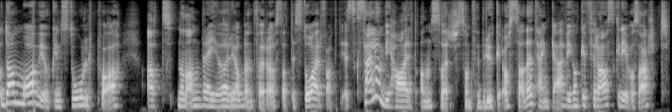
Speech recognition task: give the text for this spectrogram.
Og da må vi jo kunne stole på at noen andre gjør jobben for oss, at det står faktisk. Selv om vi har et ansvar som forbruker også, det tenker jeg. Vi kan ikke fraskrive oss alt.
